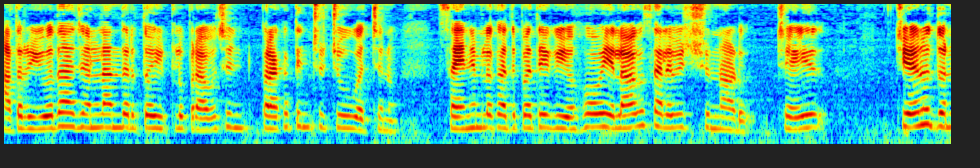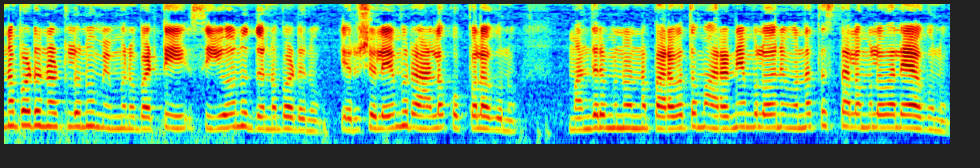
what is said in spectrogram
అతడు యోధా జనులందరితో ఇట్లు ప్రవచి ప్రకటించుచూ వచ్చెను. సైన్యములకు అధిపతి యహోవ ఇలాగ సెలవిచ్చుచున్నాడు. చే చేను దున్నబడునట్లును మిమ్మును బట్టి సియోను దున్నబడును ఎరుషలేము రాళ్ళ కుప్పలగును. మందిరమునున్న పర్వతము అరణ్యములోని ఉన్నత స్థలముల వలె అగును.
